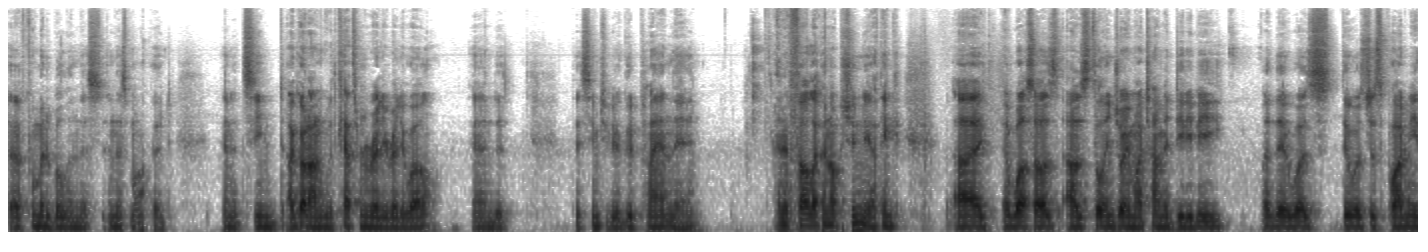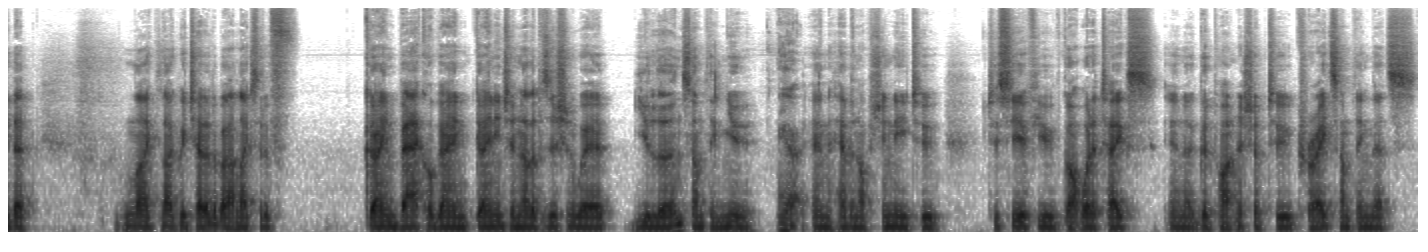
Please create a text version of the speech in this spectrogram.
uh, formidable in this in this market. And it seemed I got on with Catherine really really well, and it, there seemed to be a good plan there, and it felt like an opportunity. I think uh, whilst I was I was still enjoying my time at DDB, uh, there was there was just a part of me that like like we chatted about, like sort of going back or going going into another position where you learn something new yeah, and have an opportunity to to see if you've got what it takes in a good partnership to create something that's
